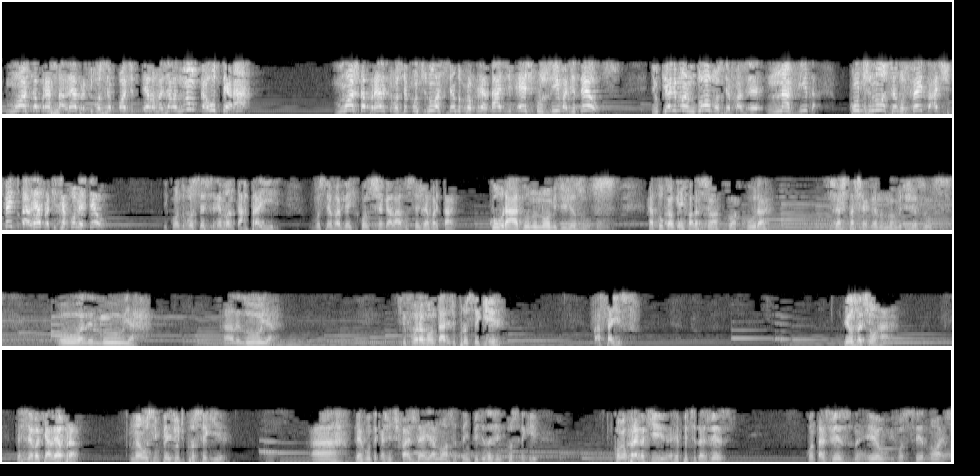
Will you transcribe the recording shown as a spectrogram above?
Mostra para essa lepra que você pode tê-la, mas ela nunca o terá. Mostra para ela que você continua sendo propriedade exclusiva de Deus. E o que ele mandou você fazer na vida continua sendo feito a despeito da lepra que te acometeu. E quando você se levantar para ir, você vai ver que quando chega lá você já vai estar curado no nome de Jesus. Catuca alguém fala assim, ó, tua cura já está chegando no nome de Jesus. Oh, aleluia. Aleluia. Se for a vontade de prosseguir, faça isso. Deus vai te honrar. Perceba que a lepra não os impediu de prosseguir. A pergunta que a gente faz é, e a nossa tem impedido a gente de prosseguir? Como eu prego aqui repetidas vezes, Quantas vezes, né, eu e você, nós,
